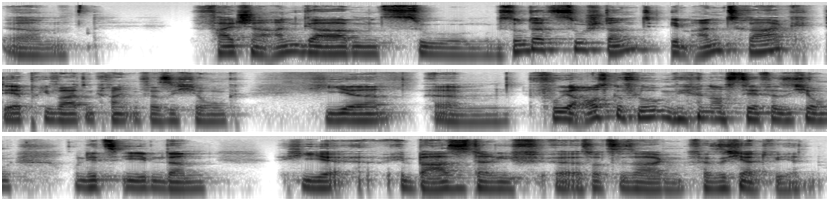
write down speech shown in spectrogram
ähm, falscher Angaben zum Gesundheitszustand im Antrag der privaten Krankenversicherung hier ähm, früher rausgeflogen wären aus der Versicherung und jetzt eben dann hier im Basistarif äh, sozusagen versichert werden.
